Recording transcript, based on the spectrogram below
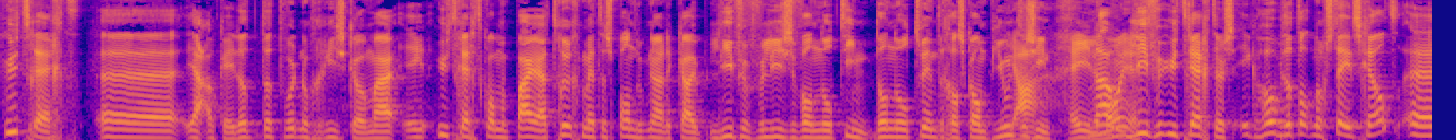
Utrecht. Eh, ja, oké, dat, dat wordt nog een risico. Maar Utrecht kwam een paar jaar terug met een spandoek naar de Kuip. Liever verliezen van 0-10 dan 0-20 als kampioen Ja, te zien. hele nou, mooie. lieve Utrechters, ik hoop dat dat nog steeds geldt. Eh,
